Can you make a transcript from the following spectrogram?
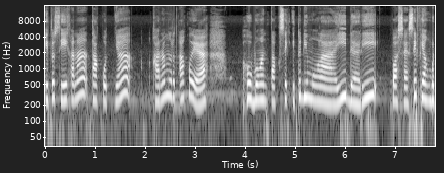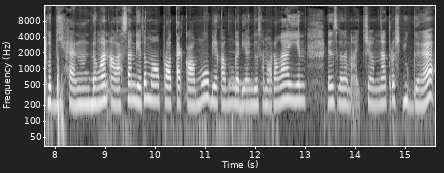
itu sih karena takutnya karena menurut aku ya hubungan toksik itu dimulai dari posesif yang berlebihan dengan alasan dia tuh mau protek kamu biar kamu nggak diambil sama orang lain dan segala macam. Nah terus juga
